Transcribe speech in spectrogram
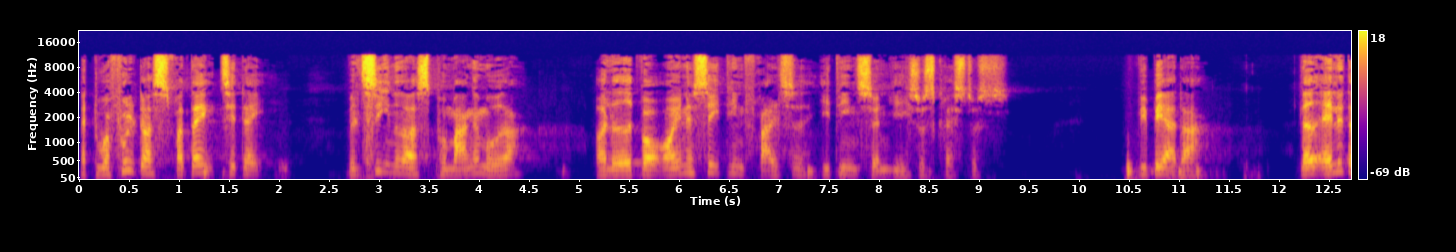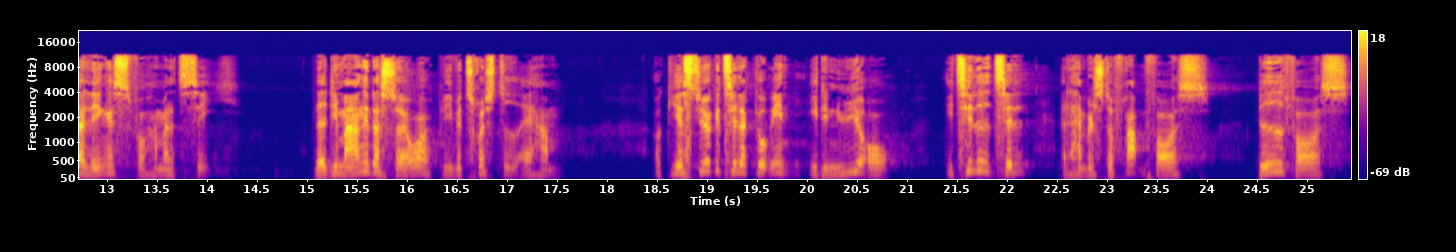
at du har fulgt os fra dag til dag, velsignet os på mange måder, og ladet vores øjne se din frelse i din søn Jesus Kristus. Vi beder dig, lad alle, der længes for ham at se, lad de mange, der sørger, blive trøstet af ham, og giv os styrke til at gå ind i det nye år, i tillid til, at han vil stå frem for os, bede for os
